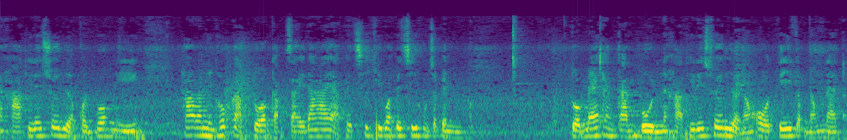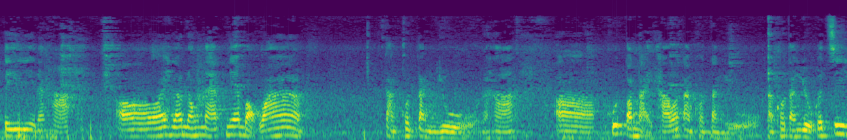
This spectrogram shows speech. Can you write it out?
นะคะ ที่ได้ช่วยเหลือคนพวกนี้ ถ้าวันหนึ่งเขากลับตัวกลับใจได้อะเพชชี่คิดว่าเพชชี่คงจะเป็นตัวแม่ทางการบุญนะคะ ที่ได้ช่วยเหลือน้องโอตี้กับน้องแนตตี้นะคะอ๋อแล้วน้องแนทเนี่ยบอกว่าต่างคนต่างอยู่นะคะพูดตอนไหนคะว่าต่างคนต่างอยู่ ต่างคนต่างอยู่ก็จริง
